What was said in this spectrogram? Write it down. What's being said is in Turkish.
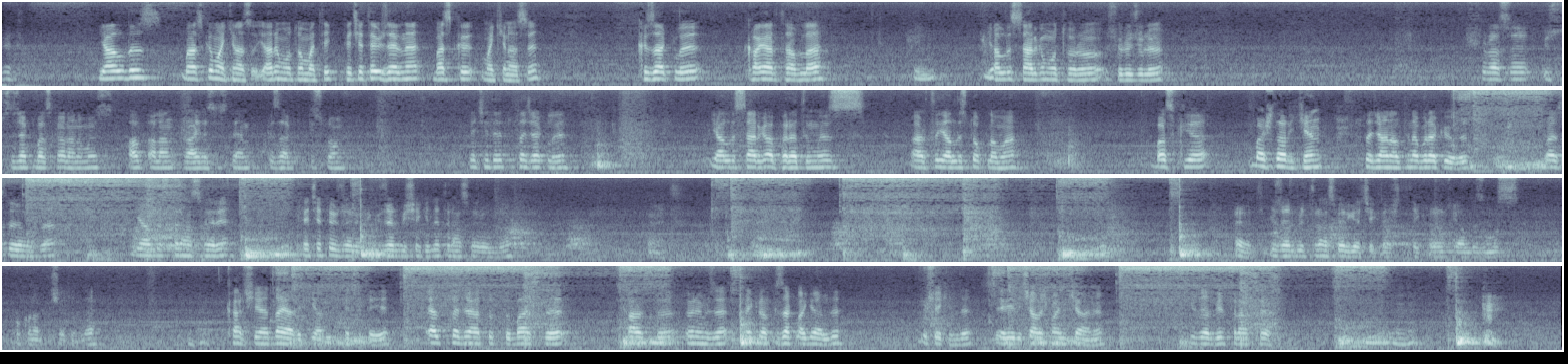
Evet. Yaldız baskı makinesi, yarım otomatik, peçete üzerine baskı makinesi, kızaklı, kayar tabla, yaldız sargı motoru, sürücülü. Şurası üst sıcak baskı alanımız, alt alan raylı sistem, kızak, piston, peçete tutacaklı, yaldız sargı aparatımız artı yaldız toplama baskıya başlarken tutacağın altına bırakıyoruz. Bastığımızda yaldız transferi peçete üzerine güzel bir şekilde transfer oldu. Evet. Evet, güzel bir transfer gerçekleşti. Tekrar yaldızımız okunaklı şekilde. Karşıya dayadık ya peçeteyi. El tutacağı tuttu, bastı, bastı. Önümüze tekrar kızakla geldi. Bu şekilde serili çalışma imkanı. Güzel bir transfer.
